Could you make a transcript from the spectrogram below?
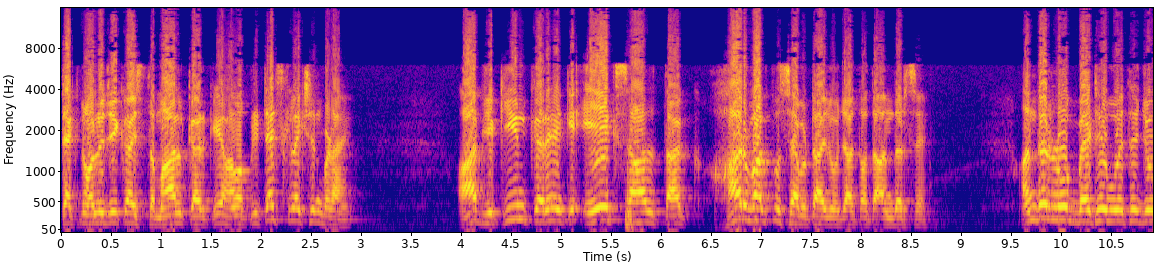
टेक्नोलॉजी का इस्तेमाल करके हम अपनी टैक्स कलेक्शन बढ़ाएँ। आप यकीन करें कि एक साल तक हर वक्त वो सेबोटाइज हो जाता था अंदर से। अंदर लोग बैठे हुए थे जो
